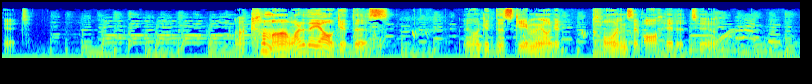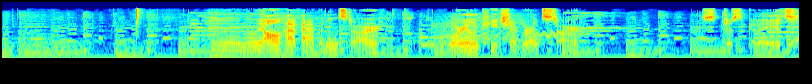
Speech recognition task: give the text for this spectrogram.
It. Oh, come on, why do they all get this? They all get this game and they all get coins. They've all hit it too. they all have Happening Star. Wario and Peach have Red Star. It's just great.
